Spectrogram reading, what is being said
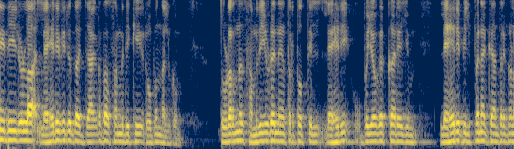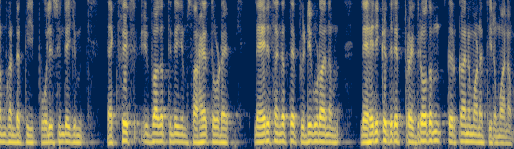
രീതിയിലുള്ള ലഹരി വിരുദ്ധ ജാഗ്രതാ സമിതിക്ക് രൂപം നൽകും. തുടർന്ന് സമിതിയുടെ നേതൃത്വത്തിൽ ലഹരി ഉപയോഗക്കാരെയും ലഹരി വിൽപ്പന കേന്ദ്രങ്ങളും കണ്ടെത്തി പോലീസിന്റെയും എക്സൈസ് വിഭാഗത്തിന്റെയും സഹായത്തോടെ ലഹരി സംഘത്തെ പിടികൂടാനും ലഹരിക്കെതിരെ പ്രതിരോധം തീർക്കാനുമാണ് തീരുമാനം.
